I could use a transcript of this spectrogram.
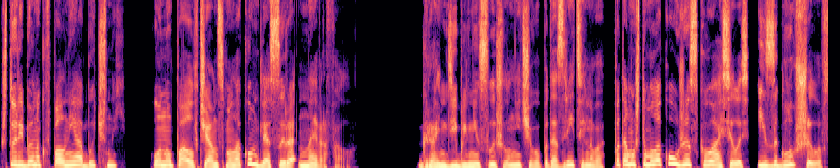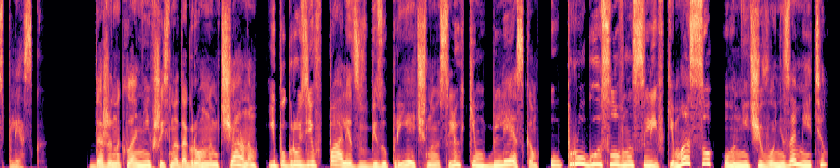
что ребенок вполне обычный. Он упал в чан с молоком для сыра Неверфелл. Грандибль не слышал ничего подозрительного, потому что молоко уже сквасилось и заглушило всплеск. Даже наклонившись над огромным чаном и погрузив палец в безупречную, с легким блеском, упругую, словно сливки, массу, он ничего не заметил.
